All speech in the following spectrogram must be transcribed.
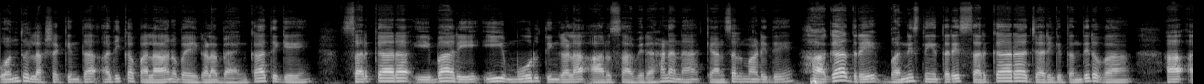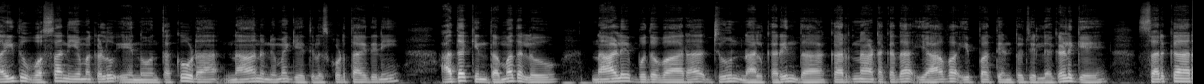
ಒಂದು ಲಕ್ಷಕ್ಕಿಂತ ಅಧಿಕ ಫಲಾನುಭವಿಗಳ ಬ್ಯಾಂಕ್ ಖಾತೆಗೆ ಸರ್ಕಾರ ಈ ಬಾರಿ ಈ ಮೂರು ತಿಂಗಳ ಆರು ಸಾವಿರ ಹಣನ ಕ್ಯಾನ್ಸಲ್ ಮಾಡಿದೆ. ಹಾಗಾದ್ರೆ ಬನ್ನಿ ಸ್ನೇಹಿತರೆ, ಸರ್ಕಾರ ಜಾರಿಗೆ ತಂದಿರುವ ಆ ಐದು ಹೊಸ ನಿಯಮಗಳು ಏನು ಅಂತ ಕೂಡ ನಾನು ನಿಮಗೆ ತಿಳಿಸ್ಕೊಡ್ತಾ ಇದ್ದೀನಿ. ಅದಕ್ಕಿಂತ ಮೊದಲು ನಾಳೆ ಬುಧವಾರ ಜೂನ್ ನಾಲ್ಕರಿಂದ ಕರ್ನಾಟಕದ ಯಾವ ಇಪ್ಪತ್ತೆಂಟು ಜಿಲ್ಲೆಗಳಿಗೆ ಸರ್ಕಾರ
